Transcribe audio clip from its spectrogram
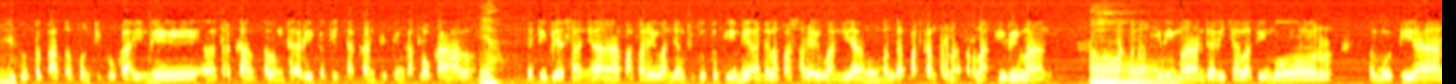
ya. ditutup ataupun dibuka ini uh, tergantung dari kebijakan di tingkat lokal. Ya. Jadi biasanya pasar hewan yang ditutup ini adalah pasar hewan yang mendapatkan ternak-ternak kiriman. Oh. Ternak kiriman dari Jawa Timur, kemudian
